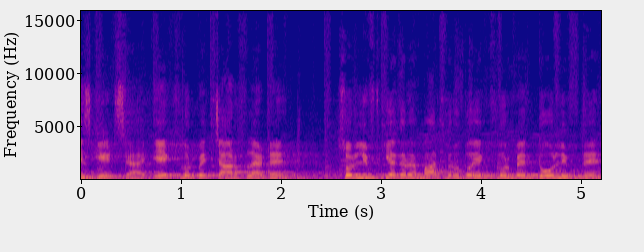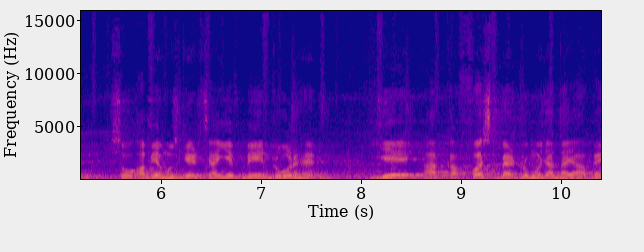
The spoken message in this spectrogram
इस गेट से आए। एक फ्लोर पे चार फ्लैट है। सो लिफ्ट की अगर मैं बात करूँ तो एक फ्लोर पे दो लिफ्ट है। सो अभी हम उस गेट से आए। ये मेन रोड है। ये आपका फ़र्स्ट बेडरूम हो जाता है यहाँ पे।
